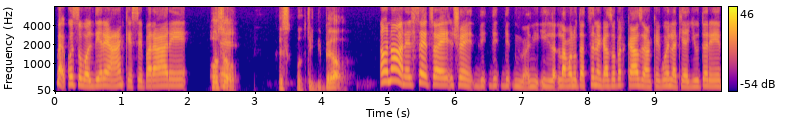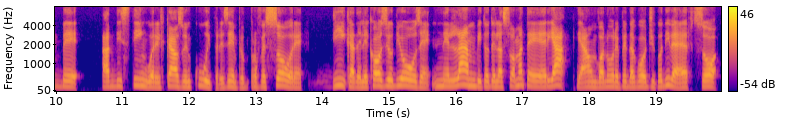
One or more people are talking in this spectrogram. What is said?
Beh, questo vuol dire anche separare... Lo so, eh, però... No, no, nel senso, è, cioè, di, di, di, il, la valutazione caso per caso è anche quella che aiuterebbe a distinguere il caso in cui, per esempio, un professore dica delle cose odiose nell'ambito della sua materia, che ha un valore pedagogico diverso,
